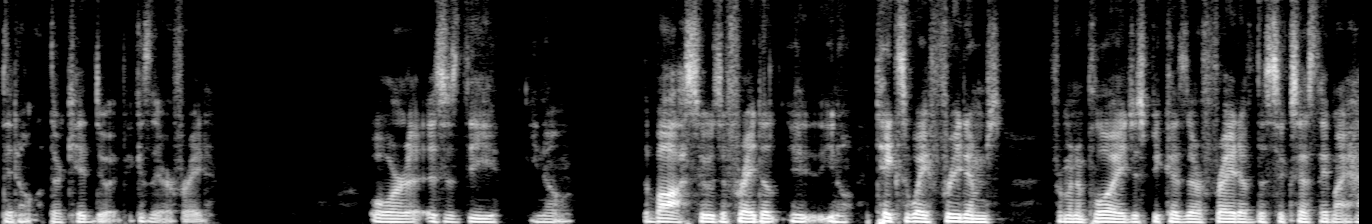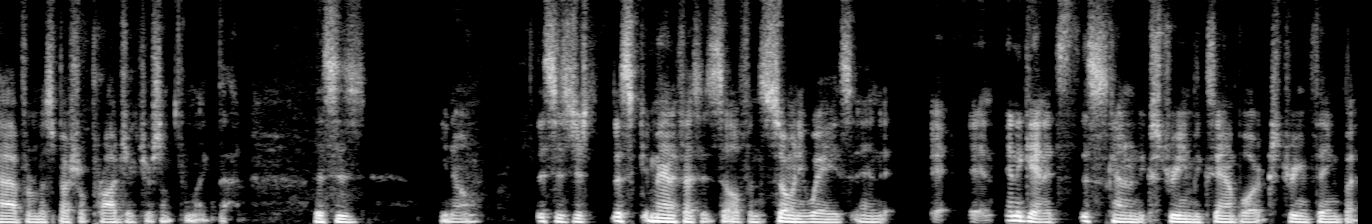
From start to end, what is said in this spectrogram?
they don't let their kid do it because they're afraid. Or this is the you know the boss who is afraid to you know takes away freedoms from an employee just because they're afraid of the success they might have from a special project or something like that. This is you know this is just this manifests itself in so many ways and and again it's this is kind of an extreme example or extreme thing but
